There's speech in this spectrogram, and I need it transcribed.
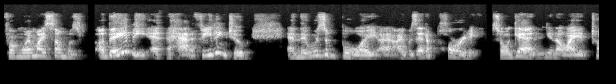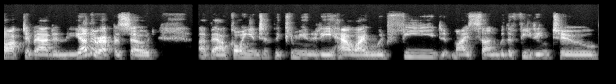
from when my son was a baby and had a feeding tube and there was a boy I, I was at a party. So again you know i had talked about in the other episode about going into the community how i would feed my son with a feeding tube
